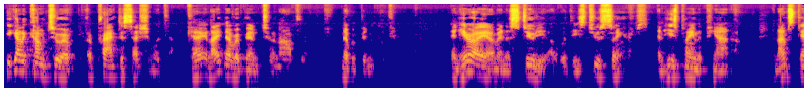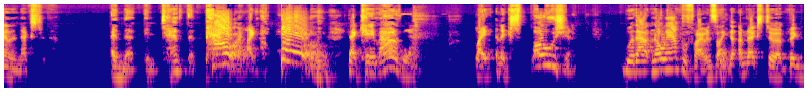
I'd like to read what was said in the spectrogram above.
you got to come to a, a practice session with them, okay? And I'd never been to an opera, never been and here I am in a studio with these two singers, and he's playing the piano, and I'm standing next to them. And the intent, the power, like boom, that came out of them, like an explosion without no amplifier. It's like I'm next to a big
